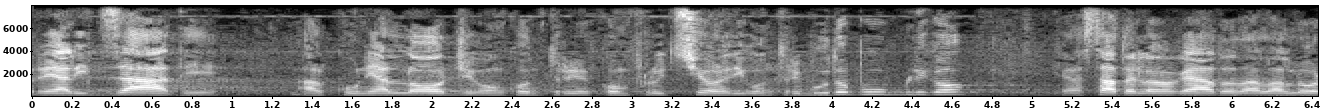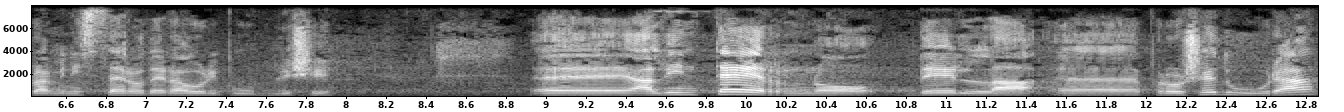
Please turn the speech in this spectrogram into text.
realizzati alcuni alloggi con, con fruizione di contributo pubblico che era stato erogato dall'allora Ministero dei Lavori Pubblici. Eh, all'interno della eh, procedura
